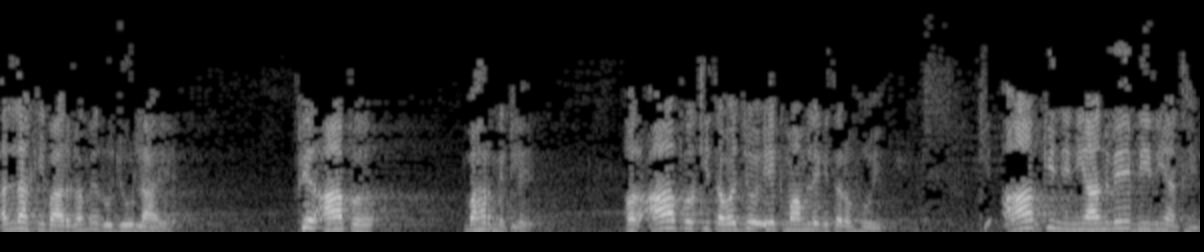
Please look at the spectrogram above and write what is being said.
اللہ کی بارگاہ میں رجوع لائے۔ پھر آپ باہر نکلے اور آپ کی توجہ ایک معاملے کی طرف ہوئی کہ آپ کی ننانوے بیویاں تھیں۔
